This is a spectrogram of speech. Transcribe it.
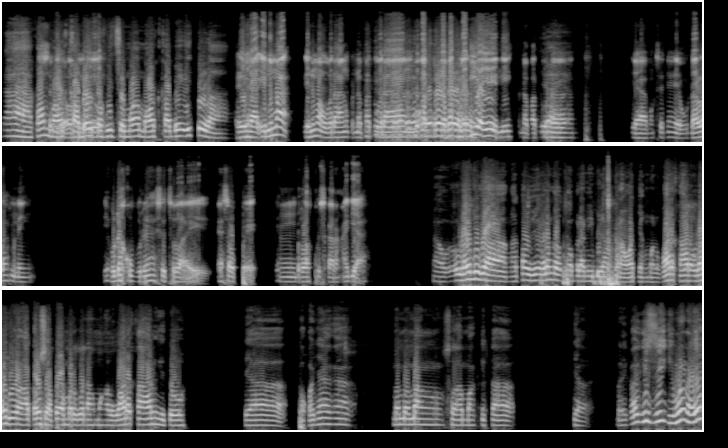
nah kan Sedih maut KB oke. covid semua maut KB itulah eh, ya ini mah ini mah orang pendapat orang bukan pendapat media ya ini pendapat Ya, orang ya maksudnya ya udahlah mending ya udah kuburnya sesuai SOP yang berlaku sekarang aja Nah, orang juga nggak tahu ya, orang nggak berani bilang perawat yang mengeluarkan. Orang juga nggak tahu siapa yang berwenang mengeluarkan gitu. Ya, pokoknya memang selama kita ya balik lagi sih gimana ya?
